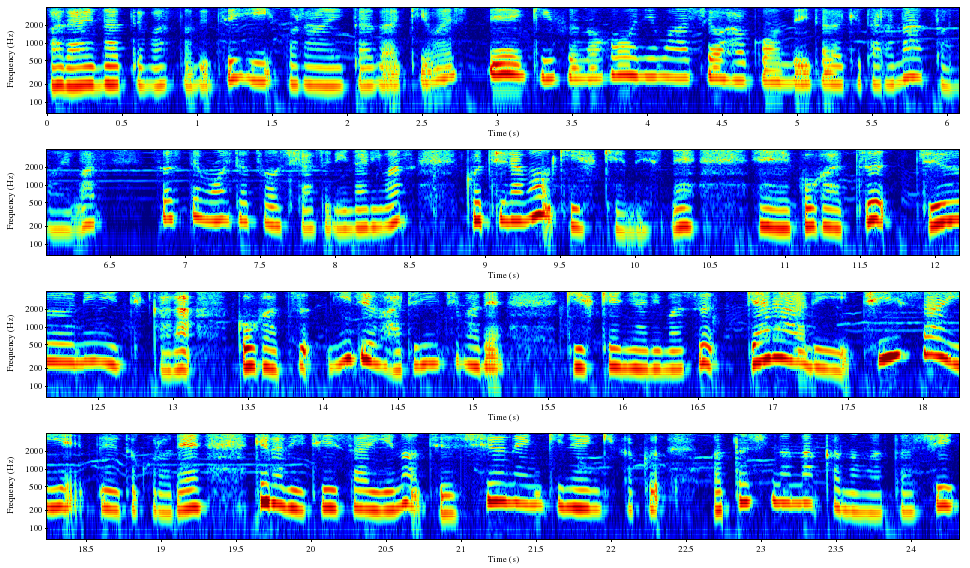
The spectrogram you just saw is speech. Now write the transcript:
話題になってますので、ぜひご覧いただきまして、寄付の方にも足を運んでいただけたらなと思います。そしてもう一つお知らせになります。こちらも岐阜県ですね。えー5月12日から5月28日まで岐阜県にありますギャラリー小さい家というところでギャラリー小さい家の10周年記念企画私の中の私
